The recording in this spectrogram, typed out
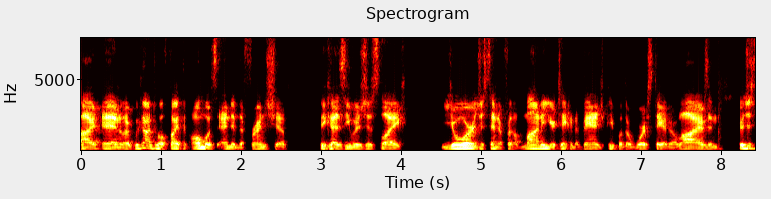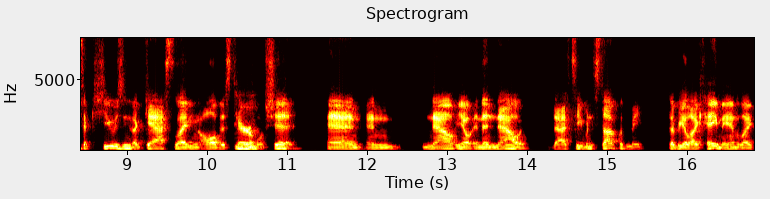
uh, and like we got into a fight that almost ended the friendship because he was just like, you're just in it for the money. You're taking advantage of people at the worst day of their lives, and you're just accusing, like gaslighting, all this mm-hmm. terrible mm-hmm. shit. And and now you know, and then now that's even stuck with me. to be like, hey man, like,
